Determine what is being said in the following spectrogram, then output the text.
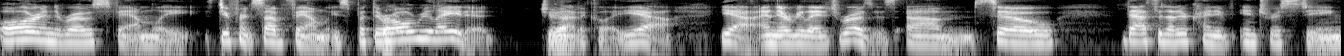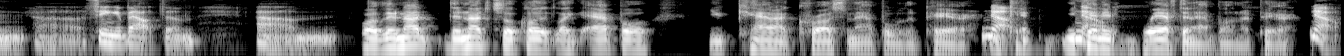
all are in the rose family, different subfamilies, but they're Right. all related genetically. Yeah. yeah, and they're related to roses. Um, so that's another kind of interesting uh, thing about them. Um, Well, they're not they're not so close. Like apple, you cannot cross an apple with a pear. No. you can't, you No. can't even graft an apple on a pear. no,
